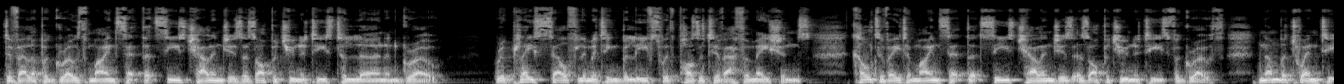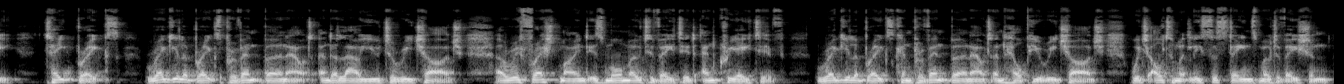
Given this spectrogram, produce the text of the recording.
Develop a growth mindset that sees challenges as opportunities to learn and grow. Replace self-limiting beliefs with positive affirmations. Cultivate a mindset that sees challenges as opportunities for growth. Number 20. Take breaks. Regular breaks prevent burnout and allow you to recharge. A refreshed mind is more motivated and creative. Regular breaks can prevent burnout and help you recharge, which ultimately sustains motivation.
